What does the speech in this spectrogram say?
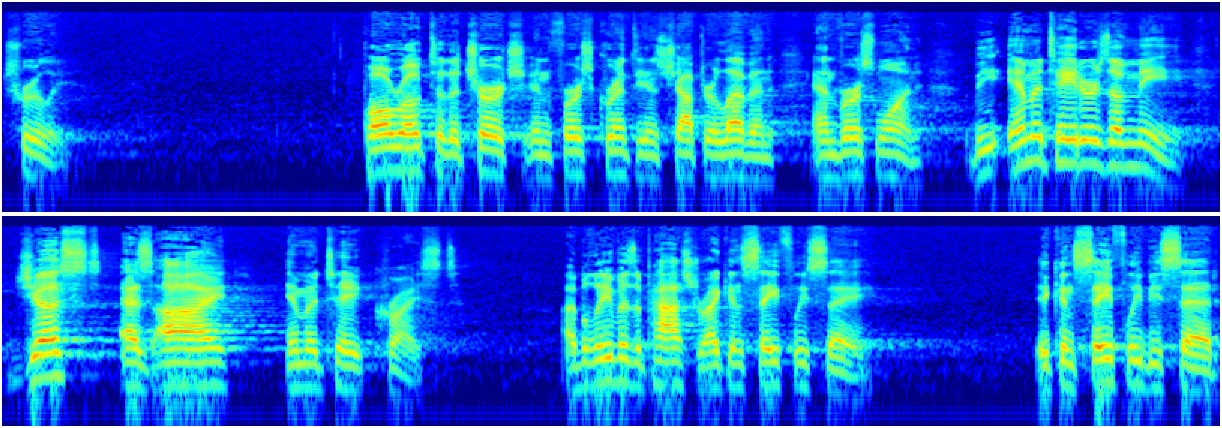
Truly. Paul wrote to the church in 1 Corinthians chapter 11 and verse 1 Be imitators of me just as I imitate Christ. I believe as a pastor, I can safely say, it can safely be said,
